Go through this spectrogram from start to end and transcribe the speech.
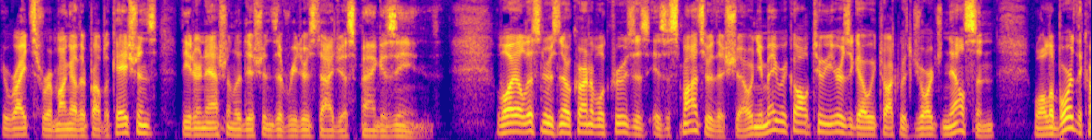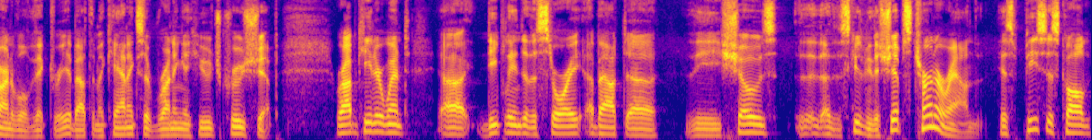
who writes for, among other publications, the international editions of Reader's Digest magazines. Loyal listeners know Carnival Cruises is a sponsor of this show, and you may recall two years ago we talked with George Nelson while aboard the Carnival Victory about the mechanics of running a huge cruise ship. Rob Keiner went uh, deeply into the story about uh, the show's, uh, excuse me, the ship's turnaround. His piece is called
